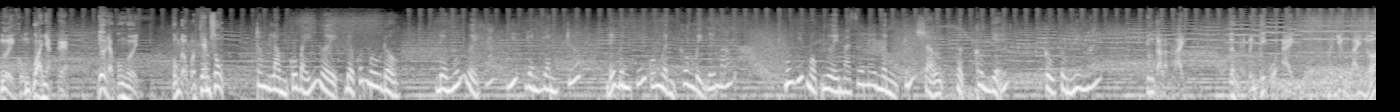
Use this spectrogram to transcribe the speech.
Người cũng quá nhặt gạt với đạo con người cũng đâu có chém xuống. Trong lòng của bảy người đều có mưu đồ đều muốn người khác giết doanh doanh trước để binh khí của mình không bị giấy máu. Muốn giết một người mà xưa nay mình kính sợ thật không dễ. Cụ tùng nhiên nói chúng ta làm lại. Lần này binh khí của ai mà dừng lại nữa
